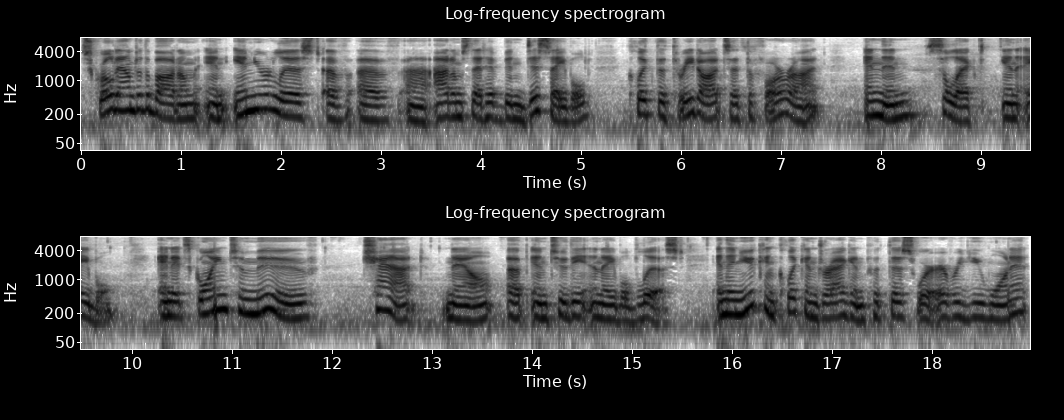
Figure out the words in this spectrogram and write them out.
Scroll down to the bottom, and in your list of, of uh, items that have been disabled, click the three dots at the far right, and then select Enable. And it's going to move chat now up into the enabled list. And then you can click and drag and put this wherever you want it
